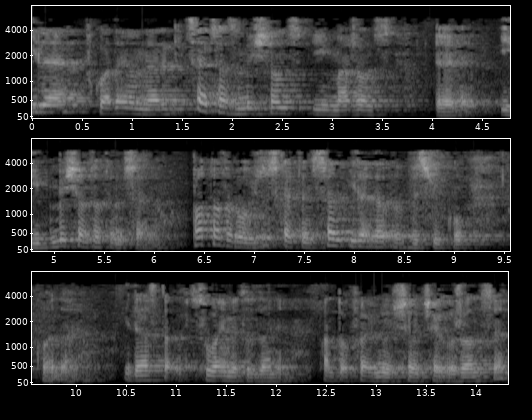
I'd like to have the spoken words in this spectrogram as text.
Ile wkładają energii, cały czas myśląc i marząc yy, i myśląc o tym celu. Po to, żeby uzyskać ten cel, ile wysiłku wkładają. I teraz to, słuchajmy to zdanie. Pan pochwalił szczęściego rządcę,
